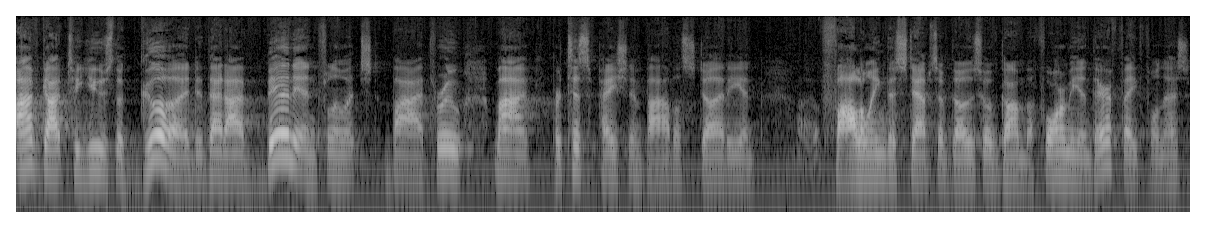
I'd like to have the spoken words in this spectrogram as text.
I've got to use the good that I've been influenced by through my participation in Bible study and uh, following the steps of those who have gone before me in their faithfulness.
